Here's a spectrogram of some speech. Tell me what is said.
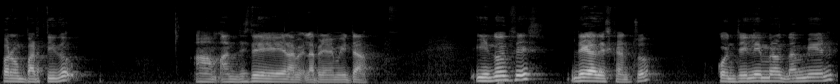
Para un partido antes de la, primera mitad. Y entonces llega el descanso, con Jalen Brown también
